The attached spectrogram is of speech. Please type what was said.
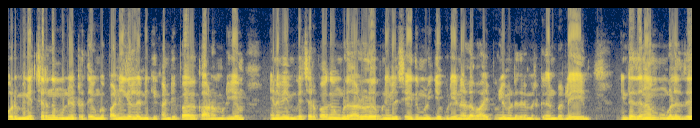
ஒரு மிகச்சிறந்த முன்னேற்றத்தை உங்கள் பணிகளில் இன்னைக்கு கண்டிப்பாக காண முடியும். எனவே மிகச்சிறப்பாக உங்களது அலுவலக பணிகளை செய்து முடிக்கக்கூடிய நல்ல வாய்ப்புகளும் இன்றைய தினம் இருக்குது நண்பர்களே. இன்றைய தினம் உங்களது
